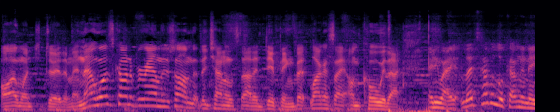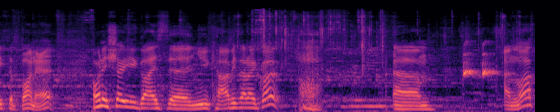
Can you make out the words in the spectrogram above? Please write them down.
I want to do them. And that was kind of around the time that the channel started dipping. But like I say, I'm cool with that. Anyway, let's have a look underneath the bonnet. I want to show you guys the new carby that I got. Um, unlock.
